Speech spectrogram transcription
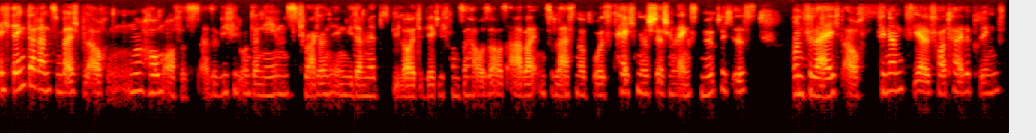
Ich denke daran zum Beispiel auch nur Homeoffice. Also wie viele Unternehmen strugglen irgendwie damit, die Leute wirklich von zu Hause aus arbeiten zu lassen, obwohl es technisch ja schon längst möglich ist und vielleicht auch finanziell Vorteile bringt.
